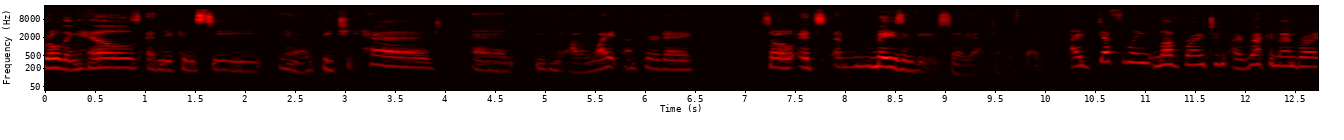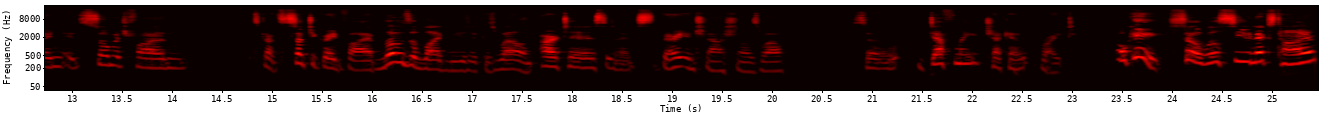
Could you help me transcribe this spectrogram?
rolling hills, and you can see, you know, Beachy Head and even the Isle of Wight on clear day. So it's amazing views. So yeah, Devil's Dyke. I definitely love Brighton. I recommend Brighton. It's so much fun. It's got such a great vibe. Loads of live music as well, and artists, and it's very international as well. So definitely check out Brighton. Okay, so we'll see you next time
